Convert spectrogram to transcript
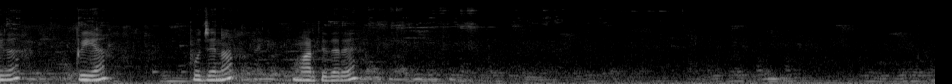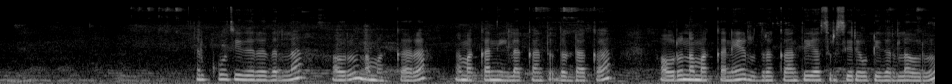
ಈಗ ಪ್ರಿಯಾ ಪೂಜೆನ ಮಾಡ್ತಿದ್ದಾರೆ. ಅಲ್ಲಿ ಕೂತಿದಿರೋದಲ್ಲ, ಅವರು ನಮ್ಮ ಅಕ್ಕರ ನಮ್ಮ ಅಕ್ಕ ನೀಲಕ್ಕ ಅಂತ ದೊಡ್ಡ ಅಕ್ಕ ಅವರು ನಮ್ಮ ಅಕ್ಕನೇ ರುದ್ರಕ್ಕ ಅಂತ ಈಗ ಹಸಿರು ಸೀರೆ ಹುಟ್ಟಿದಾರಲ್ಲ ಅವರು.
